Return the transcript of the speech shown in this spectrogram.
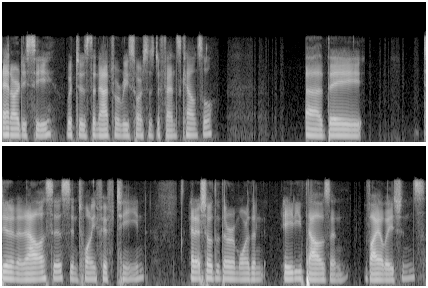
NRDC, which is the Natural Resources Defense Council. Uh, they did an analysis in 2015, and it showed that there were more than 80,000 violations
